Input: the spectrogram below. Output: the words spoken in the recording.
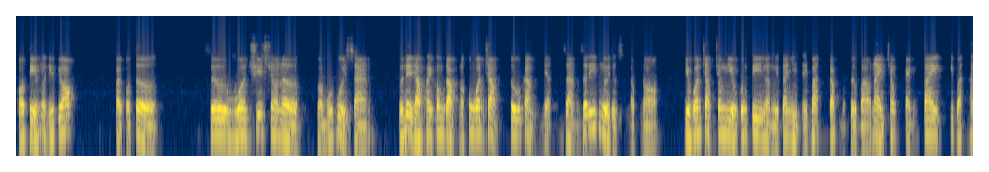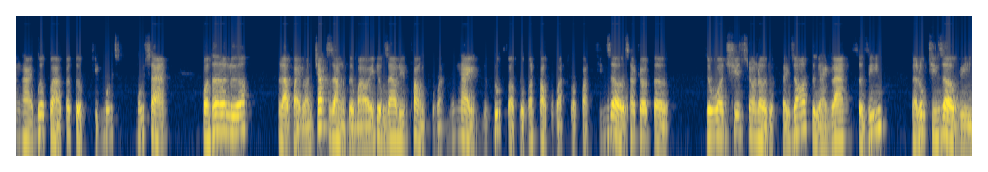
có tiếng ở New York phải có tờ The Wall Street Journal vào mỗi buổi sáng. Vấn đề đọc hay không đọc nó không quan trọng. Tôi có cảm nhận rằng rất ít người thực sự đọc nó. Điều quan trọng trong nhiều công ty là người ta nhìn thấy bạn cầm một tờ báo này trong cánh tay khi bạn hăng hái bước vào các cửa chính mỗi mỗi sáng. Còn thấp hơn nữa là phải đoán chắc rằng tờ báo ấy được giao đến phòng của bạn mỗi ngày, được đút vào cửa văn phòng của bạn vào khoảng 9 giờ sao cho tờ The Wall Street Journal được thấy rõ từ hành lang. Sở dĩ là lúc 9 giờ vì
